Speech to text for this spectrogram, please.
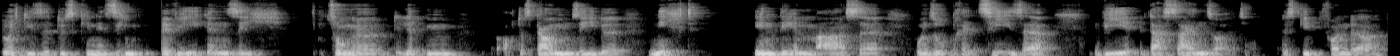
Durch diese Dyskinesien bewegen sich Zunge, die Lippen, auch das Gaumensiegel nicht in dem Maße und so präzise, wie das sein sollte. Es gibt von der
